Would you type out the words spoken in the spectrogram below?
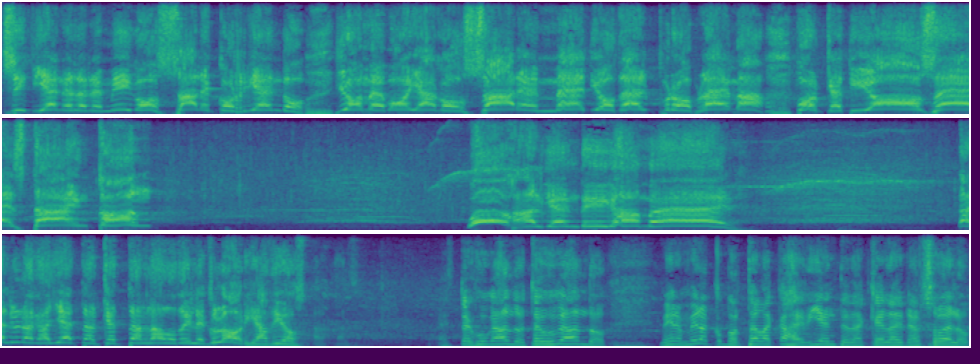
Si viene el enemigo, sale corriendo. Yo me voy a gozar en medio del problema porque Dios está en contra. Uh, alguien dígame. Dale una galleta al que está al lado, dile gloria a Dios. Estoy jugando, estoy jugando. Mira, mira cómo está la caja de dientes de aquel en el suelo.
